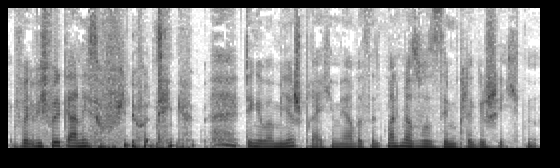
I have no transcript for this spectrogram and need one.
ich will gar nicht so viel über Dinge, Dinge bei mir sprechen, ja, aber es sind manchmal so simple Geschichten,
